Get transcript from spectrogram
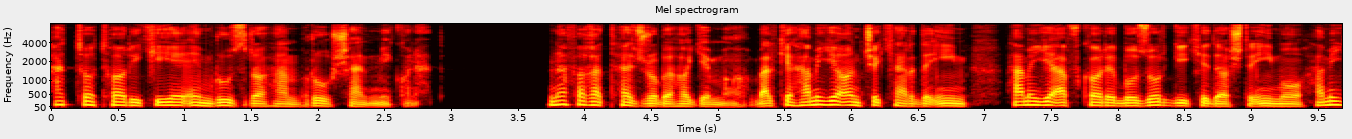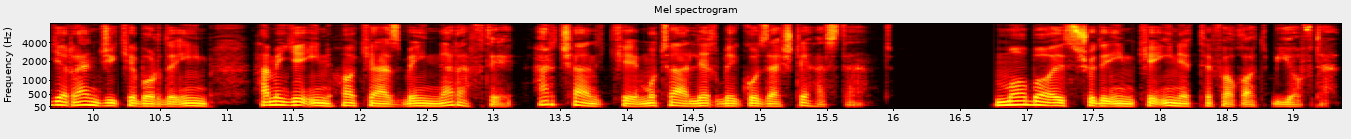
حتی تاریکی امروز را هم روشن می کند. نه فقط تجربه های ما بلکه همه آنچه کرده ایم همه افکار بزرگی که داشته ایم و همه رنجی که برده ایم همه اینها که از بین نرفته هرچند که متعلق به گذشته هستند ما باعث شده ایم که این اتفاقات بیفتد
